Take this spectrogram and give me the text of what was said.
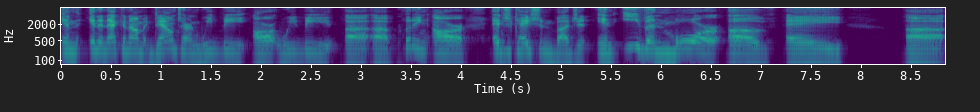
in in an economic downturn we'd be our we'd be uh, uh, putting our education budget in even more of a uh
